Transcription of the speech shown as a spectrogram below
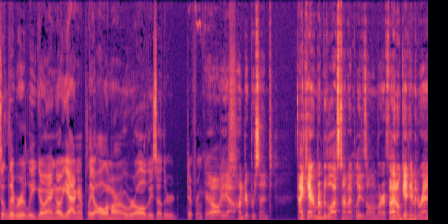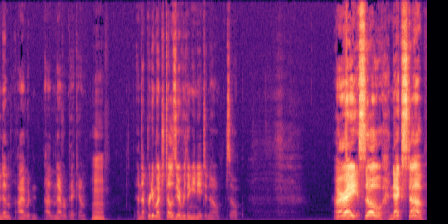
deliberately going, "Oh yeah, I'm going to play Olimar over all these other different characters." Oh yeah, hundred percent. I can't remember the last time I played as Olimar. If I don't get him in random, I would I'd never pick him. Hmm. And that pretty much tells you everything you need to know. So All right, so next up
